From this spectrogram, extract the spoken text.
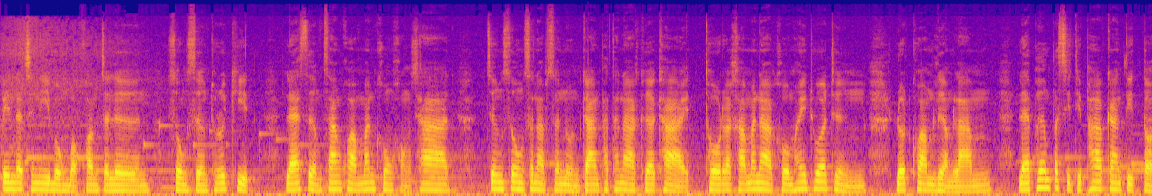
เป็นดัชนีบ่งบอกความเจริญ ส่งเสริมธุรกิจ และเสริมสร้างความมั่นคงของชาติ จึงทรงสนับสนุนการพัฒนาเครือข่าย โทรคมนาคมให้ทั่วถึง ลดความเหลื่อมล้ำ และเพิ่มประสิทธิภาพการติดต่อ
